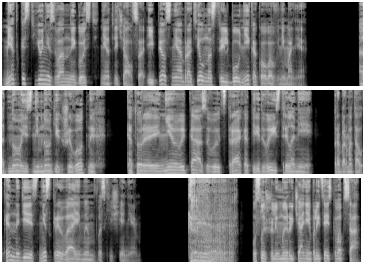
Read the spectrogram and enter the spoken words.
Меткостью незваный гость не отличался, и пес не обратил на стрельбу никакого внимания. Одно из немногих животных, которые не выказывают страха перед выстрелами, пробормотал Кеннеди с нескрываемым восхищением. «Кррррр!» — услышали мы рычание полицейского пса.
